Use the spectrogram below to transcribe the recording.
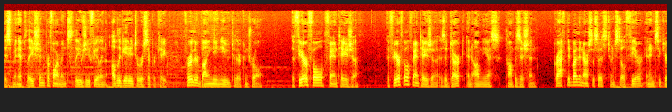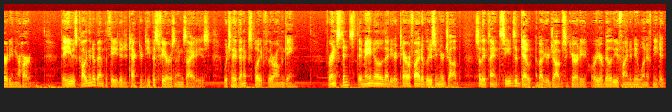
This manipulation performance leaves you feeling obligated to reciprocate, further binding you to their control. The Fearful Fantasia The Fearful Fantasia is a dark and ominous composition, crafted by the narcissist to instill fear and insecurity in your heart. They use cognitive empathy to detect your deepest fears and anxieties, which they then exploit for their own gain. For instance, they may know that you're terrified of losing your job, so they plant seeds of doubt about your job security or your ability to find a new one if needed.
